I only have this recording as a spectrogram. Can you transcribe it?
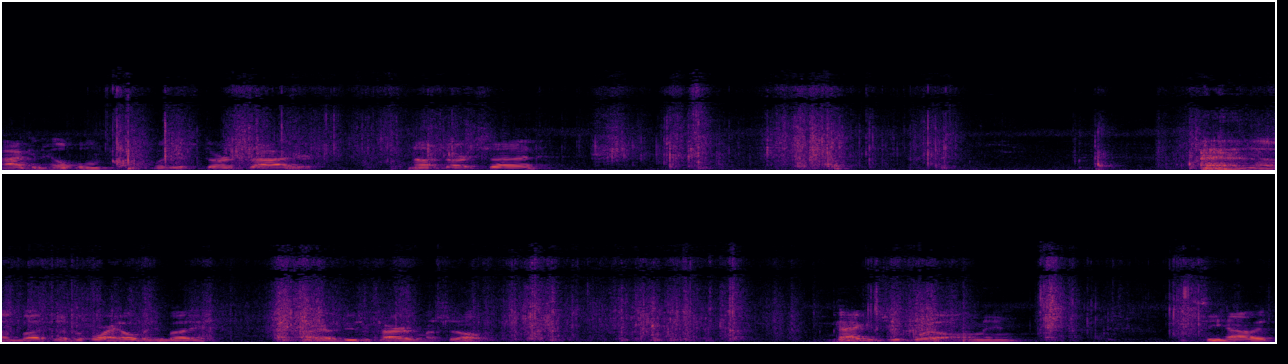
I can help them, whether it's dark side or not dark side. But uh, before I help anybody, I gotta do some tires myself. Package it well, I mean, see how it,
